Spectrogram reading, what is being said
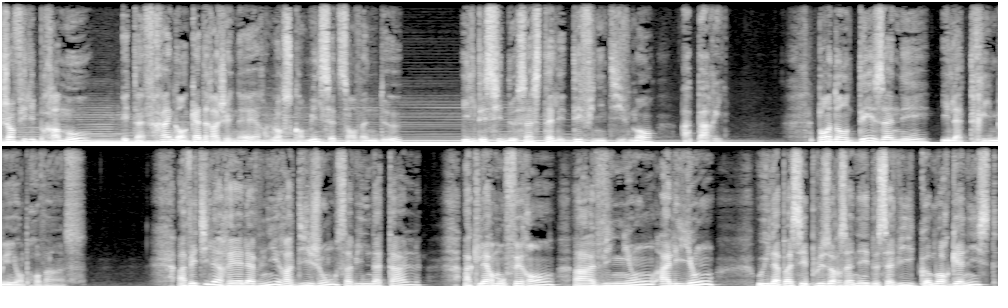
Jean-Philippe Rameau est un fringant quadragénaire lorsqu'en 1722, il décide de s'installer définitivement à Paris. Pendant des années, il a trimé en province. Avait-il un réel avenir à Dijon, sa ville natale, à Clermont-Ferrand, à Avignon, à Lyon, où il a passé plusieurs années de sa vie comme organiste?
